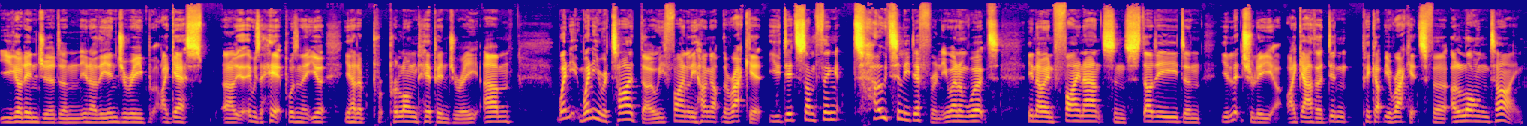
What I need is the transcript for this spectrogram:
you got injured, and you know the injury. I guess uh, it was a hip, wasn't it? You you had a pr- prolonged hip injury. Um, when when you retired, though, he finally hung up the racket. You did something totally different. You went and worked you know, in finance and studied, and you literally, I gather, didn't pick up your rackets for a long time.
